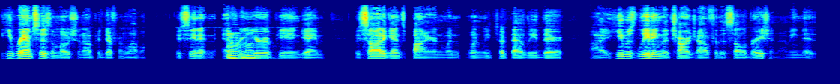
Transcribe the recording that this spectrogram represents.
he ramps his emotion up a different level. We've seen it in every mm-hmm. European game. We saw it against Bayern when when we took that lead there. Uh, he was leading the charge out for the celebration. I mean, it,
